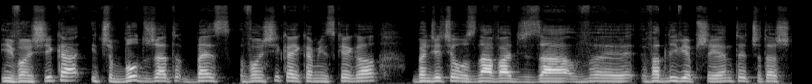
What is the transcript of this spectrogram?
i Wąsika? I czy budżet bez Wąsika i Kamińskiego będziecie uznawać za wadliwie przyjęty, czy też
